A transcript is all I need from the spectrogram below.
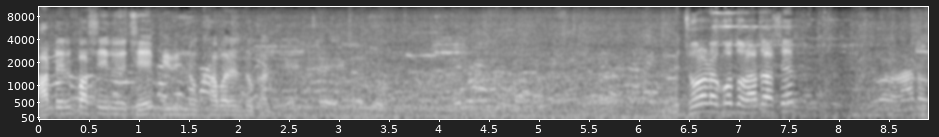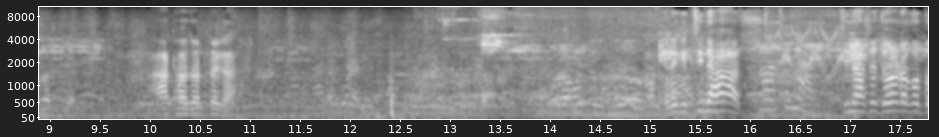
হাটের পাশেই রয়েছে বিভিন্ন খাবারের দোকান। জোড়াটা কত? রাজা আসের আট হাজার টাকা। এটা কি চীনা হাঁস? চীনা হাঁসের জোড়াটা কত?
